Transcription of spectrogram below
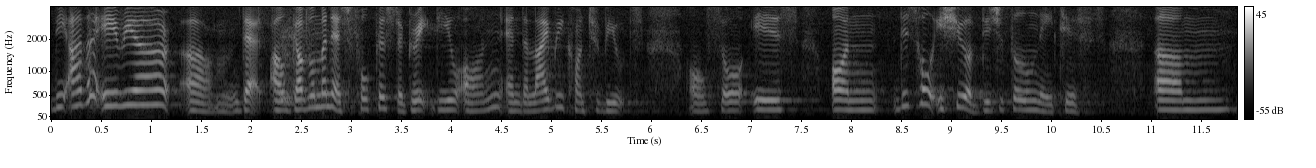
the other area um, that our government has focused a great deal on, and the library contributes also, is on this whole issue of digital natives. Um,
